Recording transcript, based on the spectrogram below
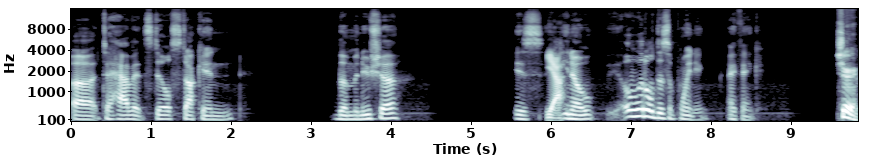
uh to have it still stuck in the minutia is Yeah. you know a little disappointing i think Sure.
